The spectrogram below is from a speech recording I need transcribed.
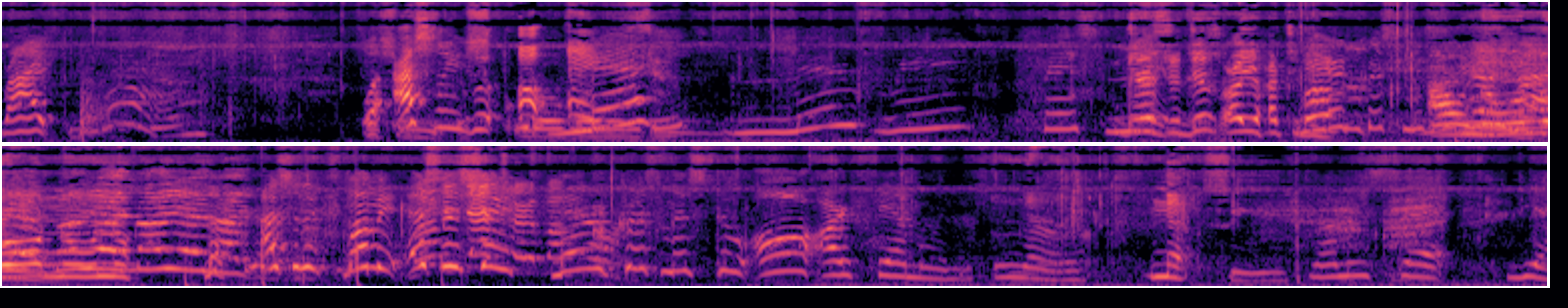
right? Well, actually, uh, Merry, Merry Christmas. That's all you have to do. Merry Christmas. Oh, no, no, no, no. Actually, mommy, it should say Merry Christmas to all our families. No. No. Mommy said, yeah.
